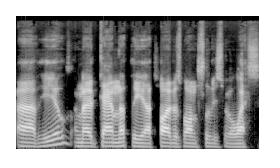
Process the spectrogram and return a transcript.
uh, the Eels, and they've damn that the uh, Tigers won so this less.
